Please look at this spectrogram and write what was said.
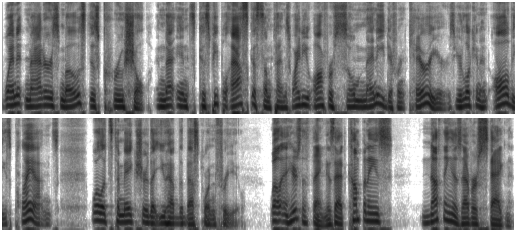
when it matters most is crucial. And that, because people ask us sometimes, why do you offer so many different carriers? You're looking at all these plans well, it's to make sure that you have the best one for you. Well, and here's the thing is that companies, nothing is ever stagnant.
